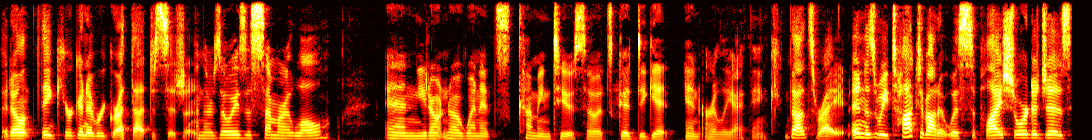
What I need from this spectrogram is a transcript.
I don't think you're going to regret that decision. And there's always a summer lull, and you don't know when it's coming to. So it's good to get in early, I think. That's right. And as we talked about it with supply shortages,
